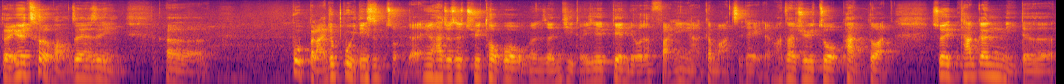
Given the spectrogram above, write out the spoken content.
对，因为测谎这件事情，呃，不本来就不一定是准的，因为它就是去透过我们人体的一些电流的反应啊，干嘛之类的，然后再去做判断，所以它跟你的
